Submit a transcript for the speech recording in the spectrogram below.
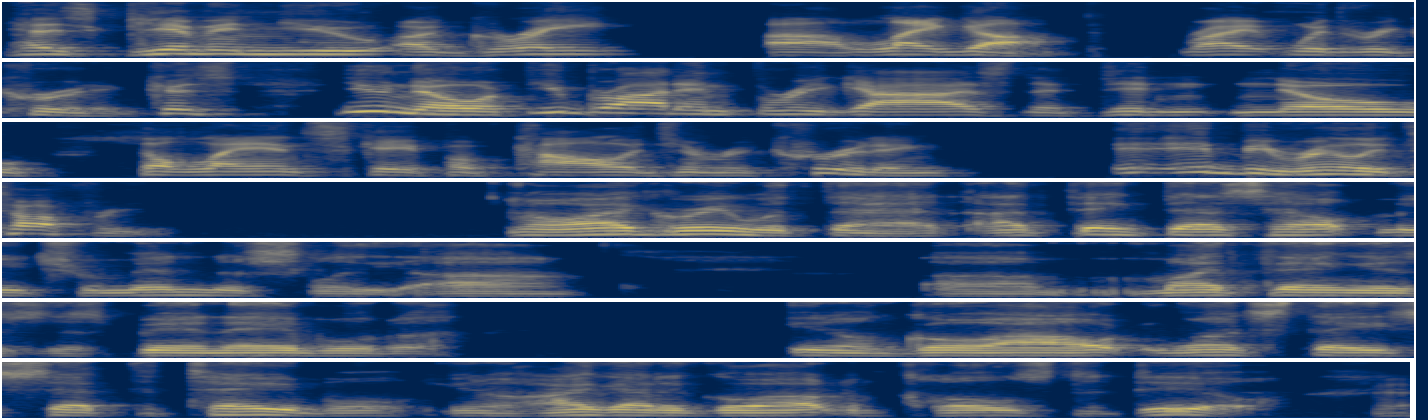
has given you a great uh, leg up, right, with recruiting. Because you know, if you brought in three guys that didn't know the landscape of college and recruiting, it, it'd be really tough for you. No, I agree with that. I think that's helped me tremendously. Um, um, my thing is is being able to, you know, go out once they set the table. You know, I got to go out and close the deal. Yeah.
